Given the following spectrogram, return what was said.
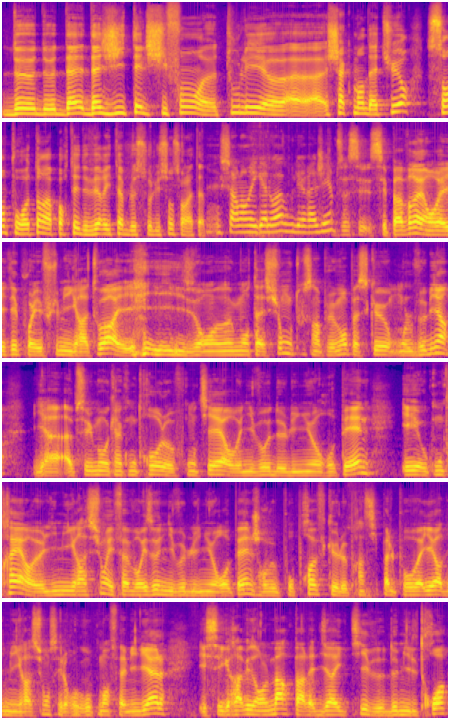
d'agiter le chiffon tous les, à chaque mandature sans pour autant apporter de véritables solutions sur la table. Charles-Henri Gallois, vous voulez réagir? Ça, c'est pas vrai en réalité pour les flux migratoires. Ils ont en augmentation tout simplement parce qu'on le veut bien. Il n'y a absolument aucun contrôle aux frontières au niveau de l'Union européenne. Et au contraire, l'immigration est favorisée au niveau de l'Union européenne. J'en veux pour preuve que le principal pourvoyeur d'immigration, c'est le regroupement familial et c'est gravé dans le marbre par la directive de 2003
